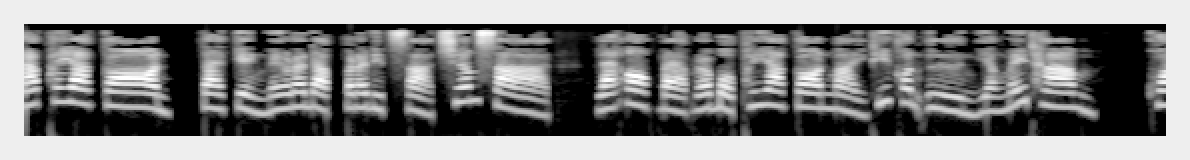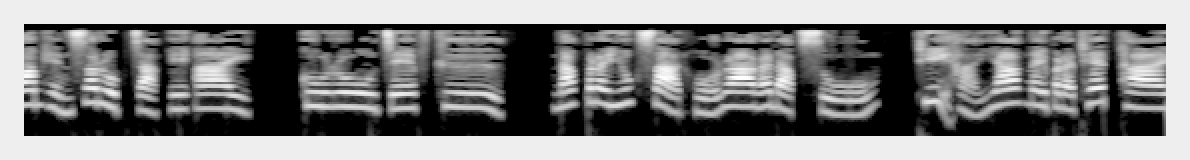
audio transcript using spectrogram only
นักพยากรณ์ แต่เก่งในระดับประดิษฐศาสตร์เชื่อมศาสตร์ และออกแบบระบบพยากรณ์ใหม่ที่คนอื่นยังไม่ทำ ความเห็นสรุปจาก AI กูรูเจฟคือ นักประยุกต์ศาสตร์โหราระดับสูง ที่หายากในประเทศไทย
